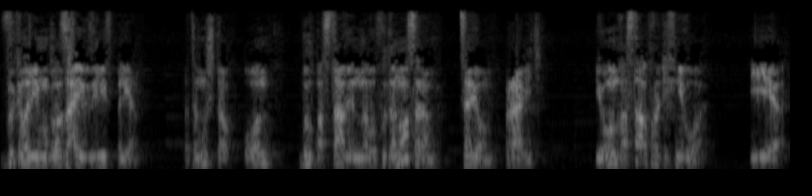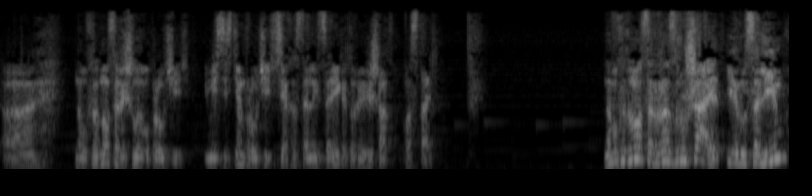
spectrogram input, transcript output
выкололи ему глаза и увели в плен. Потому что он был поставлен Навуходоносором, царем, править, и он восстал против него. И э, Навуходоносор решил его проучить. И вместе с тем проучить всех остальных царей, которые решат восстать. Навуходоносор разрушает Иерусалим,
